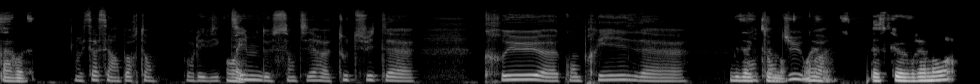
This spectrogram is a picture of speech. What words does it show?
par eux. Oui, ça c'est important pour les victimes de se sentir tout de suite crue, comprise, entendue. Quoi. Parce que vraiment,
